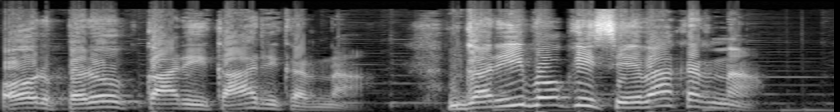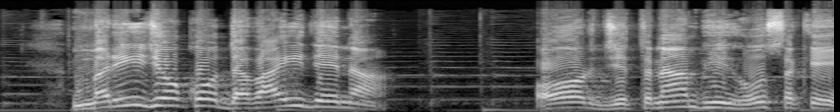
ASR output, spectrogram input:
और परोपकारी कार्य करना। गरीबों की सेवा करना, मरीजों को दवाई देना, और जितना भी हो सके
